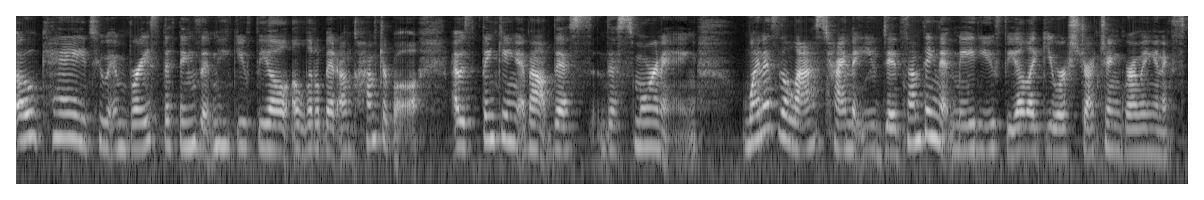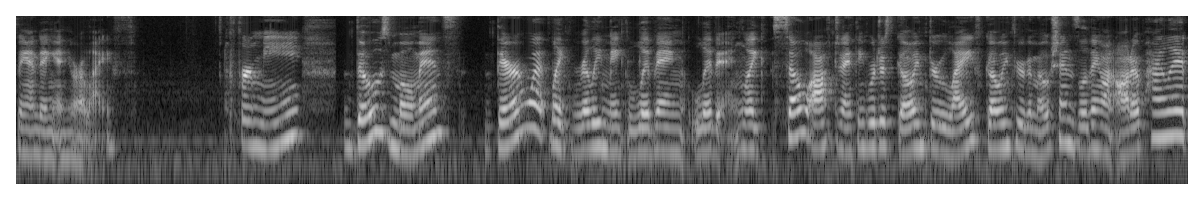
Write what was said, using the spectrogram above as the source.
okay to embrace the things that make you feel a little bit uncomfortable. I was thinking about this this morning. When is the last time that you did something that made you feel like you were stretching growing and expanding in your life? For me those moments they're what like really make living living. Like so often I think we're just going through life, going through the motions, living on autopilot.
